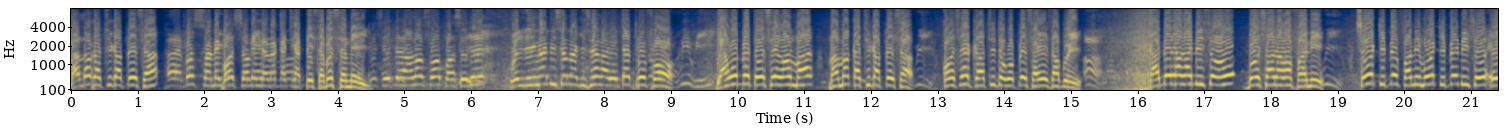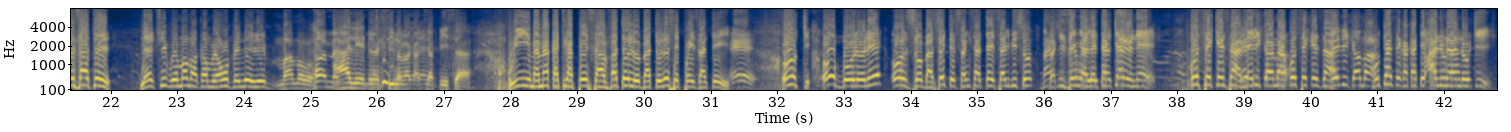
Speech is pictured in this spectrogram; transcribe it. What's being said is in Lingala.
Mama katika pesa. Eh, bon sommeil. Bon sommeil mama katika pesa. Bon sommeil. C'est vraiment fort parce que olinga biso bakizenga leta trop fort. Oui oui. Yango pe to se ramba mama katika pesa. Oui. Conseil gratuit to ko pesa ye za boye. Ah. Kabelaka biso bosanaka famille. Oui. Soki pe famille mo kipe biso ezate. Merci vraiment makambo yango pende ye mama. Allez, merci mama Katia Pesa. Oui, mama Katia Pesa, va to loba tozo se présenter. Eh. Ok, oh bolole, oh zoba, soki tosangisa te esali biso bakizengi ya leta quel ne kosekeza medikama kosekeza moto asekaka te aluna noki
